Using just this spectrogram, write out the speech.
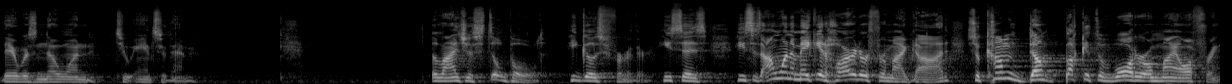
There was no one to answer them. Elijah is still bold he goes further. He says, he says, I want to make it harder for my God, so come dump buckets of water on my offering.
